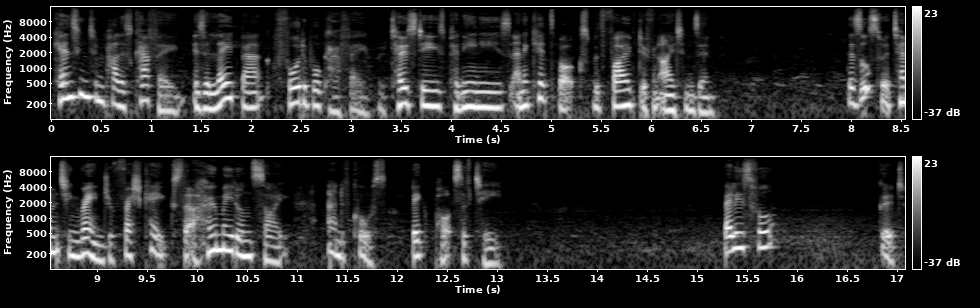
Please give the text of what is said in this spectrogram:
Kensington Palace Cafe is a laid back, affordable cafe with toasties, paninis, and a kids box with five different items in. There's also a tempting range of fresh cakes that are homemade on site, and of course, big pots of tea. Bellies full? Good.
